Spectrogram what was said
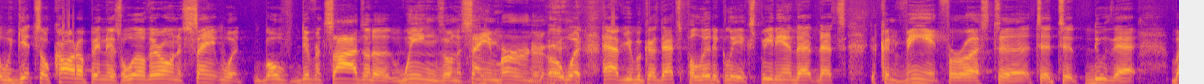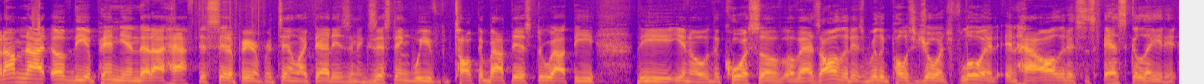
we get so caught up in this. Well, they're on the same, what, both different sides of the wings on the same bird, or, or what have you, because that's politically expedient. That that's convenient for us to to to do that. But I'm not of the opinion that I have to sit up here and pretend like that isn't existing. We've talked about this throughout the the you know the course of, of as all of this really post George Floyd and how all of this has escalated,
